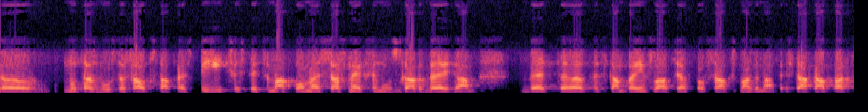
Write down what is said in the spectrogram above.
Uh, nu, tas būs tas augstākais pīks, visticamāk, ko mēs sasniegsim uz gada beigām. Bet uh, pēc tam tā inflācija atkal sāks mazināties. Tā kā par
